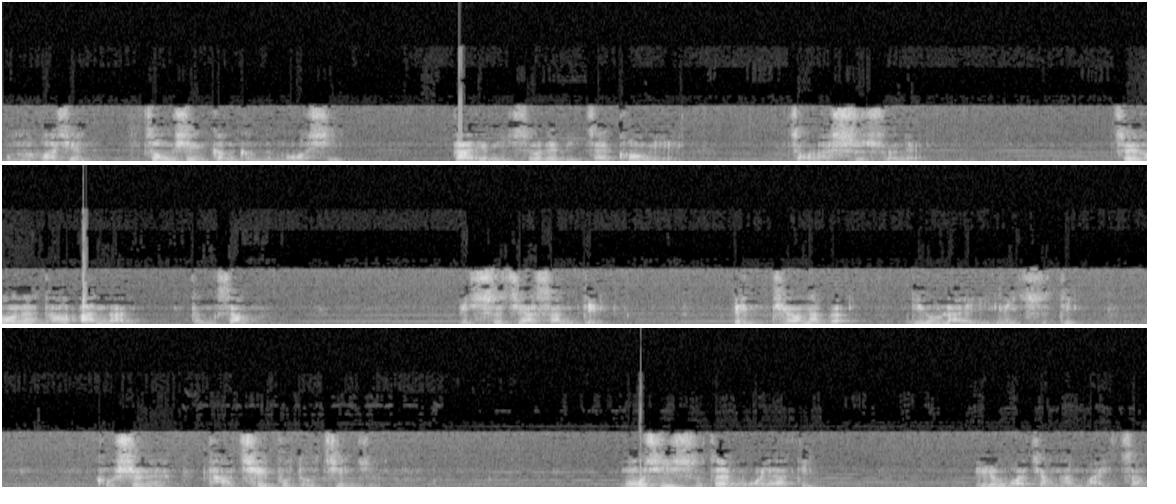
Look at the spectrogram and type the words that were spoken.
我们发现忠心耿耿的摩西带领以色列民在旷野走了四十年，最后呢，他黯然登上比斯加山顶，远眺那个牛奶与蜜之地。可是呢，他却不得今日。摩西死在摩押地，耶和华将他埋葬。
